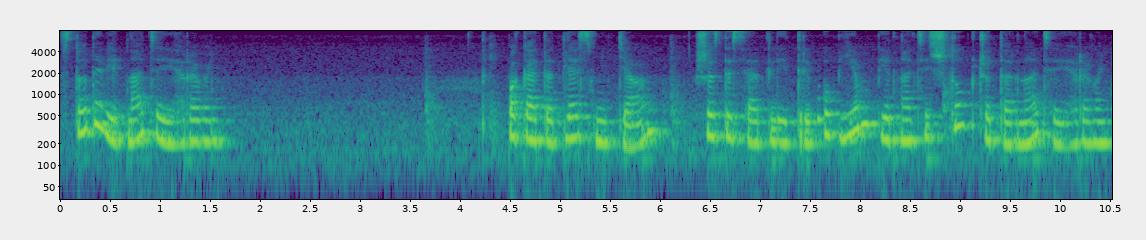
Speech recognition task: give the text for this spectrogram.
119 гривень. Пакети для сміття 60 літрів, об'єм 15 штук 14 гривень.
